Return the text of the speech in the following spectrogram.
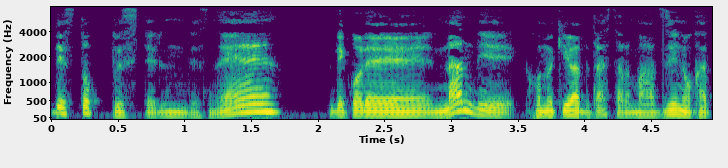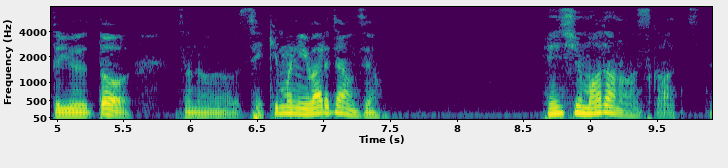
でストップしてるんですね。で、これ、なんでこのキーワード出したらまずいのかというと、その、関門に言われちゃうんですよ。編集まだなんすかつって。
